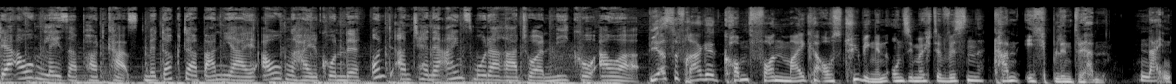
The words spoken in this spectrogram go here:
Der Augenlaser-Podcast mit Dr. Banyai Augenheilkunde und Antenne 1 Moderator Nico Auer. Die erste Frage kommt von Maike aus Tübingen und sie möchte wissen, kann ich blind werden? Nein.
